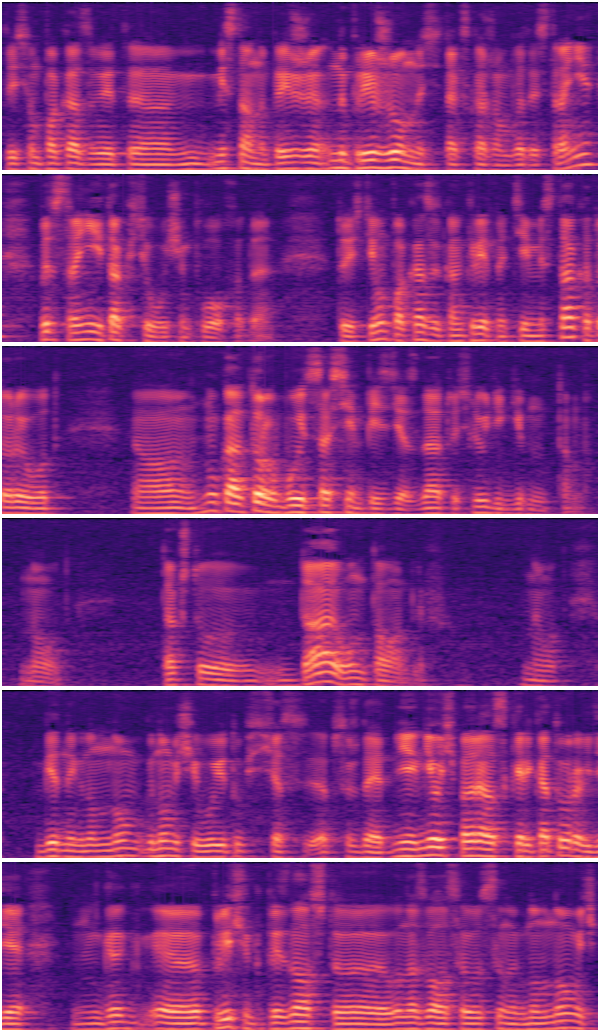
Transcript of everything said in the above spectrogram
То есть он показывает э, места напряженности, так скажем, в этой стране. В этой стране и так все очень плохо, да. То есть и он показывает конкретно те места, которые вот ну, которых будет совсем пиздец, да, то есть люди гибнут там, ну вот. Так что, да, он талантлив. Ну, вот. Бедный гном, гномыч его YouTube сейчас обсуждает. Мне, мне очень понравилась карикатура, где э, Плющенко признал, что он назвал своего сына Гном Номыч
